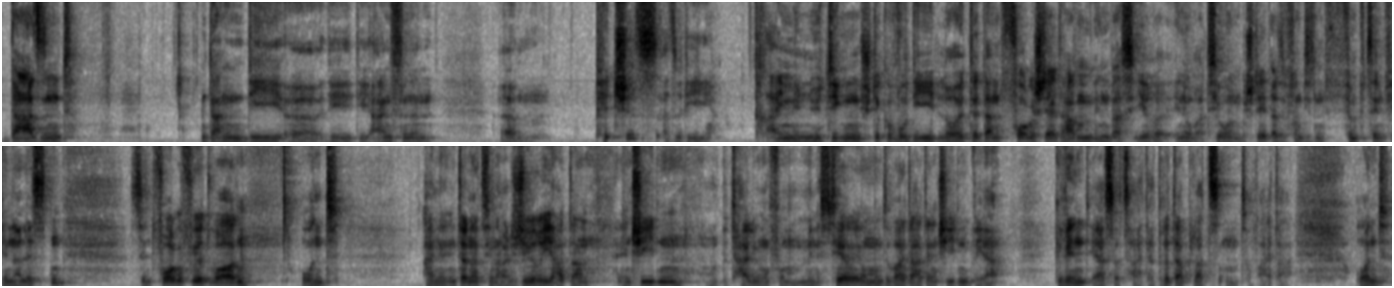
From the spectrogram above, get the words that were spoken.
Da sind dann die, äh, die, die einzelnen ähm, Pitches, also die dreiminütigen Stücke, wo die Leute dann vorgestellt haben, in was ihre Innovation besteht. Also von diesen 15 Finalisten sind vorgeführt worden und eine internationale Jury hat dann entschieden und Beteiligung vom Ministerium und so weiter hat entschieden, wer gewinnt, erster, zweiter, dritter Platz und so weiter. Und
